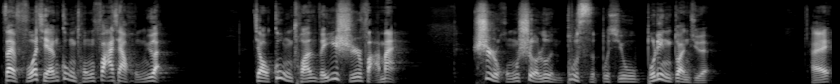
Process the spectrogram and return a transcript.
在佛前共同发下宏愿，叫共传唯识法脉，誓弘社论，不死不休，不令断绝。哎，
